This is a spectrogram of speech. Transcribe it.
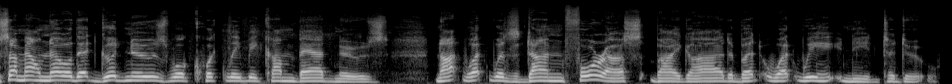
somehow know that good news will quickly become bad news, not what was done for us by God, but what we need to do.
